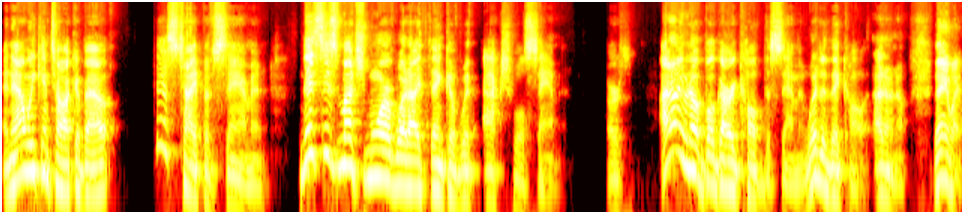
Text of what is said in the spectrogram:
And now we can talk about this type of salmon. This is much more of what I think of with actual salmon. Or I don't even know what Bulgari called the salmon. What did they call it? I don't know. But anyway,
